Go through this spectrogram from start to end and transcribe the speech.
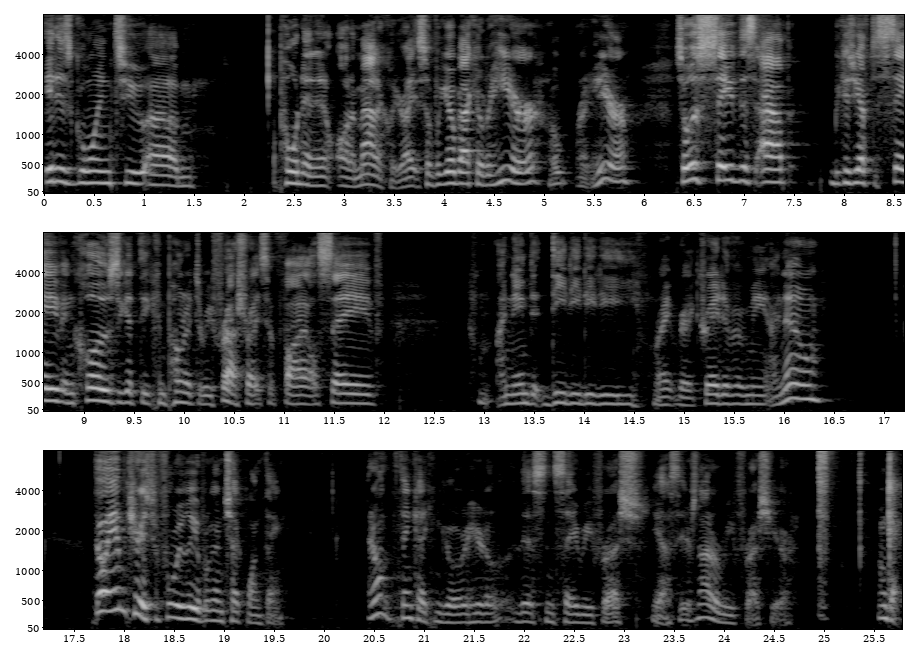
it is going to um, pulled in automatically, right? So if we go back over here, oh, right here. So let's save this app because you have to save and close to get the component to refresh, right? So file, save. Hmm, I named it DDDD, right? Very creative of me, I know. Though I am curious, before we leave, we're going to check one thing. I don't think I can go over here to this and say refresh. See, there's not a refresh here. Okay,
